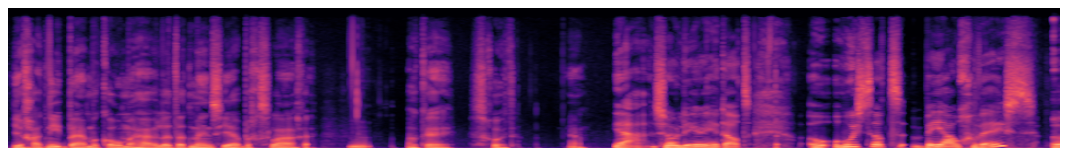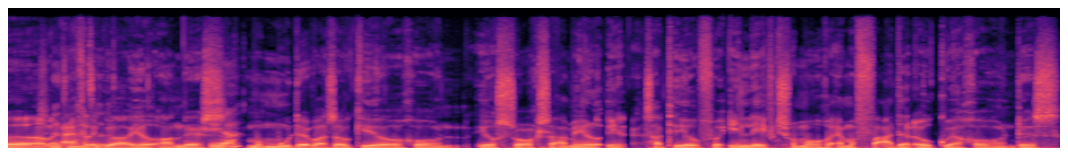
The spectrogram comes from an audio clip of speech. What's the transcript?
Je gaat niet bij me komen huilen dat mensen je hebben geslagen. Ja. Oké, is goed. Ja, zo leer je dat. Ho- Hoe is dat bij jou geweest? Ehm, eigenlijk wel heel anders. Ja? Mijn moeder was ook heel, gewoon, heel zorgzaam. Heel in, ze had heel veel inlevingsvermogen. En mijn vader ook wel gewoon. Dus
